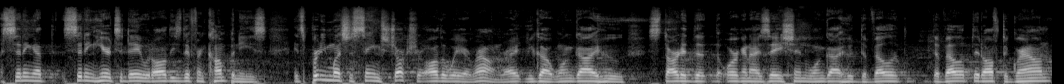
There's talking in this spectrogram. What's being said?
sitting at sitting here today with all these different companies, it's pretty much the same structure all the way around, right? You got one guy who started the, the organization, one guy who developed developed it off the ground,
